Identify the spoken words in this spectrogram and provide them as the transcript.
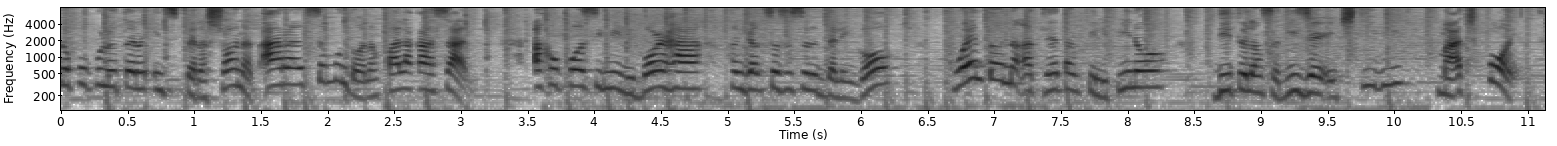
kapupulutan ng inspirasyon at aral sa mundo ng palakasan. Ako po si Mili Borja, hanggang sa susunod na linggo, kwento ng atletang Pilipino, dito lang sa DZRH TV, Match Point.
